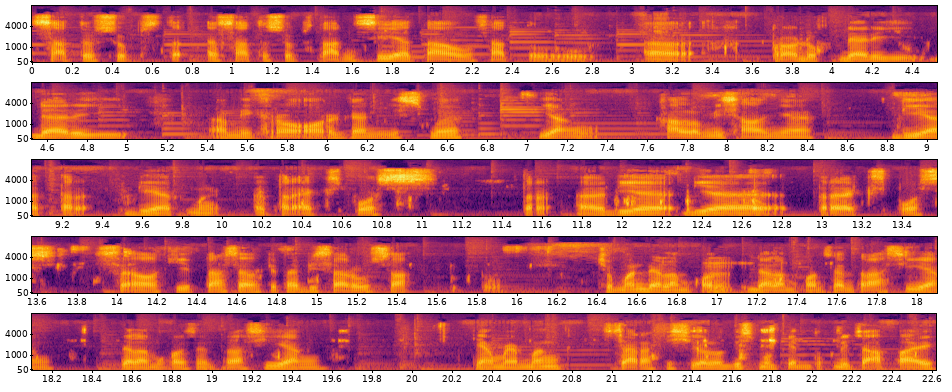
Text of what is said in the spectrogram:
satu substa- eh, satu substansi atau satu eh, produk dari dari eh, mikroorganisme yang kalau misalnya dia ter dia terekspos ter- eh, dia dia terekspos sel kita sel kita bisa rusak gitu. Cuman dalam kon- dalam konsentrasi yang dalam konsentrasi yang yang memang secara fisiologis mungkin untuk dicapai.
